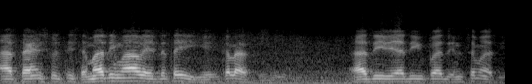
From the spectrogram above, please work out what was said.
આ ત્રણ શૂળથી સમાધિમાં આવે એટલે થઈ ગઈ. કલાસ આદિ વ્યાધિ ઉપાધિ સમાધિ.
